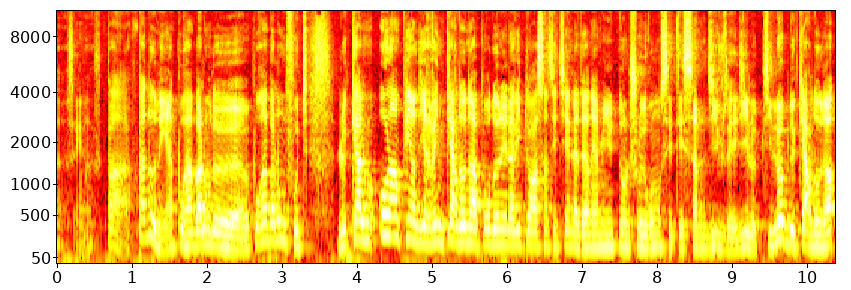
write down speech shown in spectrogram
Euh, c'est pas, pas donné hein, pour, un ballon de, pour un ballon de foot. Le calme olympien d'Irvine Cardona pour donner la victoire à Saint-Etienne. La dernière minute dans le chaudron, c'était samedi, vous avez dit, le petit lobe de Cardona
